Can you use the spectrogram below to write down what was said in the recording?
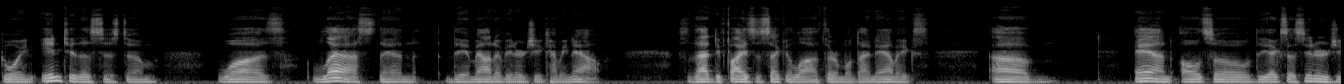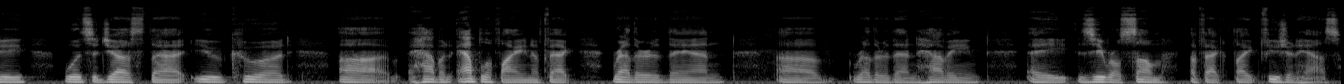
going into the system was less than the amount of energy coming out. So that defies the second law of thermodynamics. Um, and also, the excess energy would suggest that you could uh, have an amplifying effect rather than uh, rather than having a zero sum effect like fusion has.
